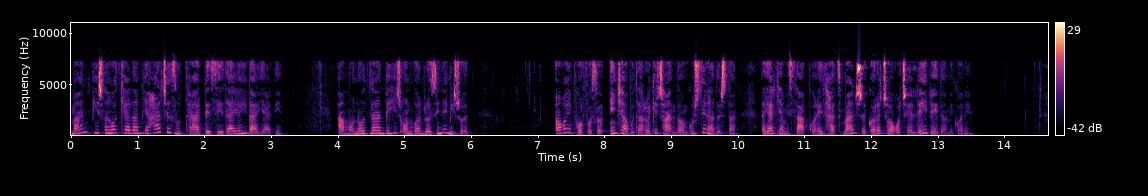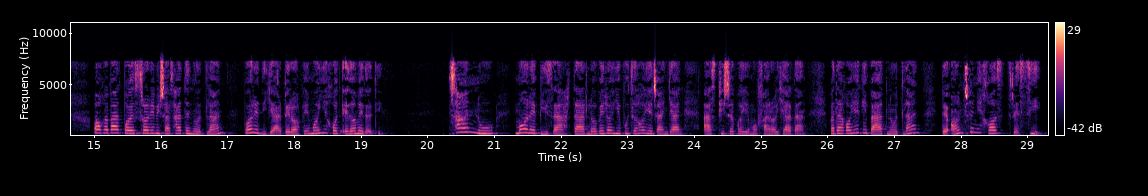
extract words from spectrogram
من پیشنهاد کردم که هرچه زودتر به زیر دریایی برگردیم. اما نودلند به هیچ عنوان راضی نمی‌شد. آقای پروفسور این کبوترها که چندان گوشتی نداشتن اگر کمی صبر کنید حتما شکار چاق و چله پیدا می‌کنیم عاقبت با اصرار بیش از حد نودلند بار دیگر به راهپیمایی خود ادامه دادیم چند نوع مار بیزهر در لابلای بوته های جنگل از پیش پای ما فرار کردند و دقایقی بعد نودلند به آنچه می‌خواست رسید.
